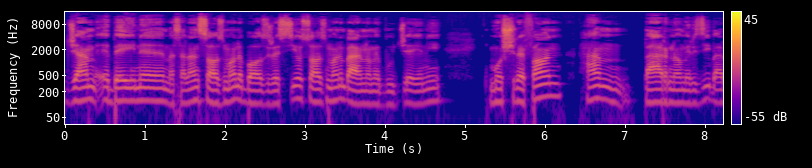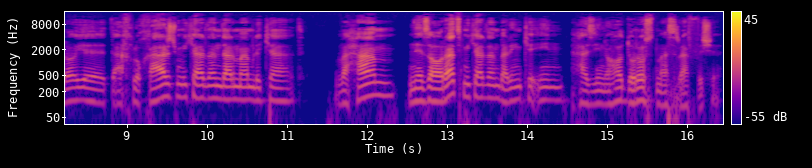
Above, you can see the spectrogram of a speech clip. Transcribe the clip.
جمع بین مثلا سازمان بازرسی و سازمان برنامه بودجه یعنی مشرفان هم برنامه ریزی برای دخل و خرج می‌کردن در مملکت و هم نظارت می‌کردن بر اینکه این هزینه ها درست مصرف بشه.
